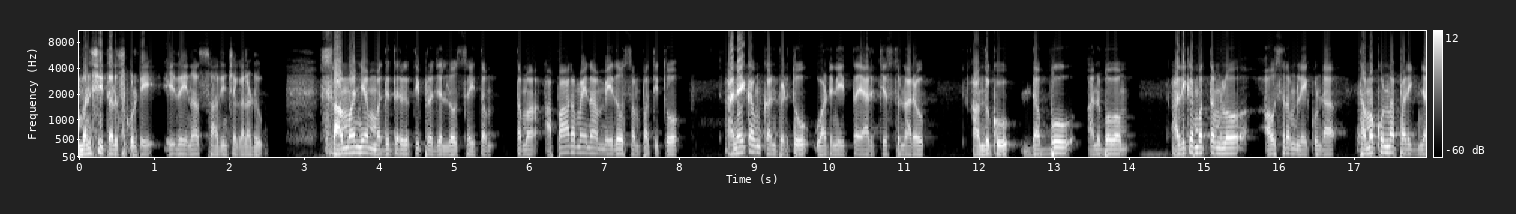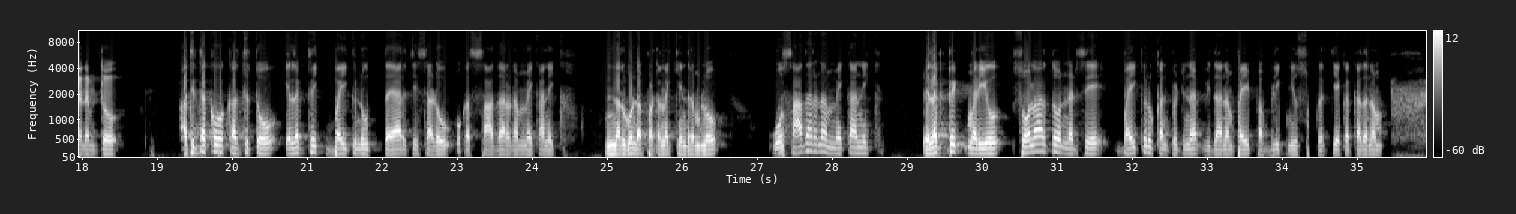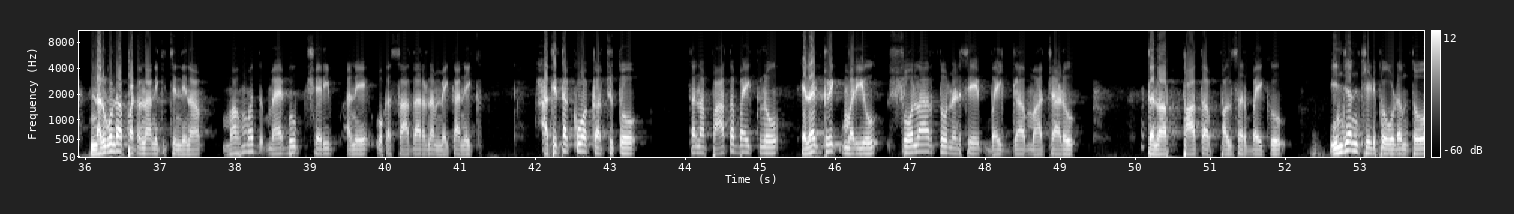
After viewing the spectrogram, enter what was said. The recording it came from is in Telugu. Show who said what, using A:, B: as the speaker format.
A: మనిషి తలుచుకుంటే ఏదైనా సాధించగలడు. సామాన్య మధ్యతరగతి ప్రజల్లో సైతం తమ అపారమైన మేధో సంపత్తితో అనేకం కనిపెడుతూ వాటిని తయారు చేస్తున్నారు. అందుకు డబ్బు అనుభవం అధిక మొత్తంలో అవసరం లేకుండా తమకున్న పరిజ్ఞానంతో అతి తక్కువ ఖర్చుతో ఎలక్ట్రిక్ బైక్ను తయారు చేశాడు ఒక సాధారణ మెకానిక్. నల్గొండ పట్టణ కేంద్రంలో ఓ సాధారణ మెకానిక్ ఎలక్ట్రిక్ మరియు సోలార్తో నడిచే బైక్ను కనిపెట్టిన విధానంపై పబ్లిక్ న్యూస్ ప్రత్యేక కథనం. నల్గొండ పట్టణానికి చెందిన మహమ్మద్ మహబూబ్ షరీఫ్ అనే ఒక సాధారణ మెకానిక్. అతి తక్కువ ఖర్చుతో తన పాత బైక్ను ఎలక్ట్రిక్ మరియు సోలార్తో నడిచే బైక్గా మార్చాడు. తన పాత పల్సర్ బైకు ఇంజన్ చెడిపోవడంతో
